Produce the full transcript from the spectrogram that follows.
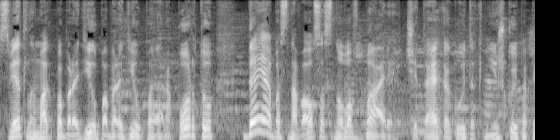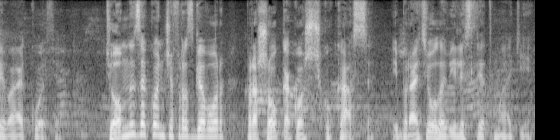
Светлый маг побродил-побродил по аэропорту, да и обосновался снова в баре, читая какую-то книжку и попивая кофе. Темный, закончив разговор, прошел к окошечку кассы, и братья уловили след магии.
